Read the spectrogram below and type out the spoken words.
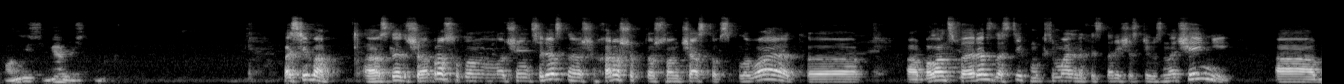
вполне себе объяснимо. Спасибо. А, следующий вопрос, вот он очень интересный, очень хороший, потому что он часто всплывает. Э, а, баланс ФРС достиг максимальных исторических значений. А,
